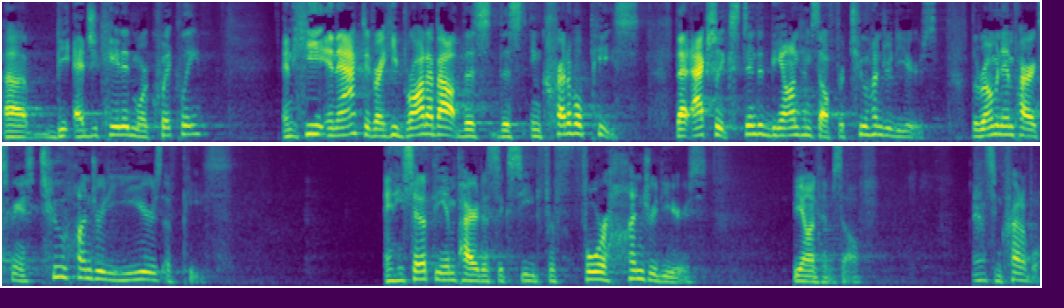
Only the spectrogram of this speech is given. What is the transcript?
uh, be educated more quickly. And he enacted, right? He brought about this, this incredible peace that actually extended beyond himself for 200 years. The Roman Empire experienced 200 years of peace. And he set up the empire to succeed for 400 years beyond himself. That's incredible.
